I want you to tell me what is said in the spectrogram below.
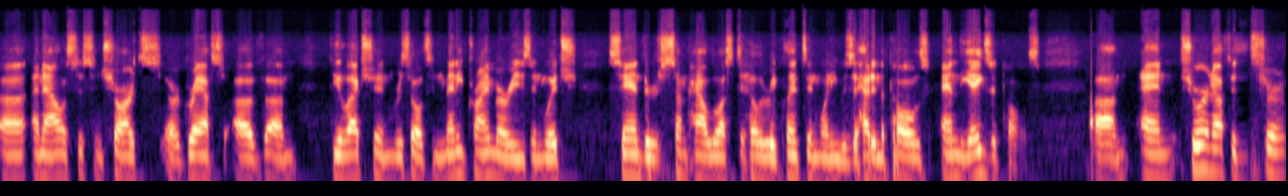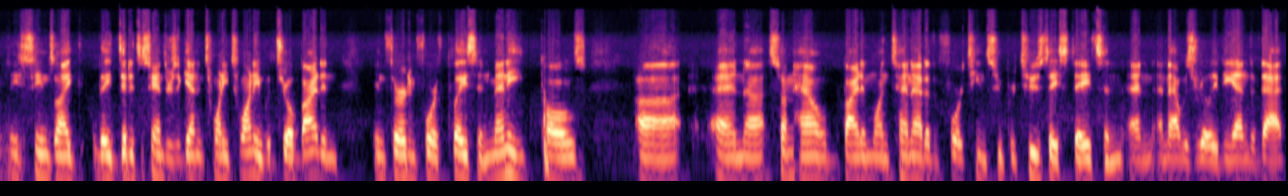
uh, analysis and charts or graphs of um, the election results in many primaries in which Sanders somehow lost to Hillary Clinton when he was ahead in the polls and the exit polls. Um, and sure enough, it certainly seems like they did it to Sanders again in 2020 with Joe Biden in third and fourth place in many polls. Uh, and uh, somehow Biden won 10 out of the 14 Super Tuesday states, and, and, and that was really the end of that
